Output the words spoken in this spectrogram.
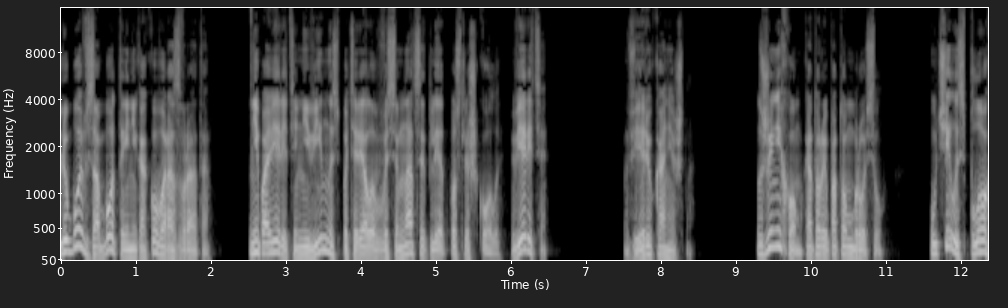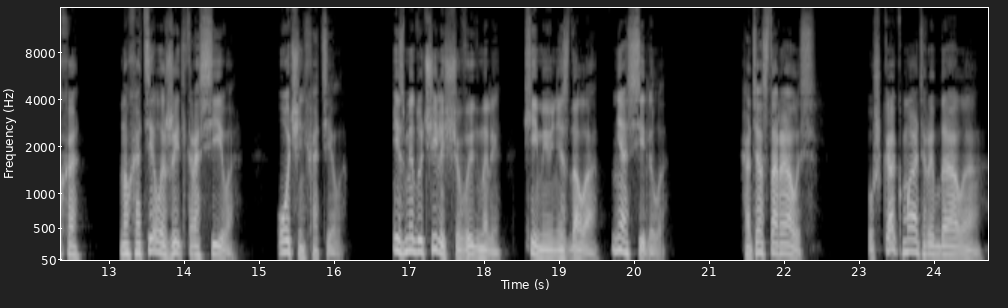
Любовь, забота и никакого разврата. Не поверите, невинность потеряла в 18 лет после школы. Верите? Верю, конечно. С женихом, который потом бросил. Училась плохо, но хотела жить красиво. Очень хотела. Из медучилища выгнали, химию не сдала, не осилила. Хотя старалась, Уж как мать рыдала,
